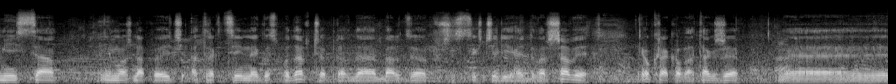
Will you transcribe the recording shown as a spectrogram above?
miejsca można powiedzieć atrakcyjne gospodarczo, prawda? Bardzo wszyscy chcieli jechać do Warszawy, do Krakowa, także e,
